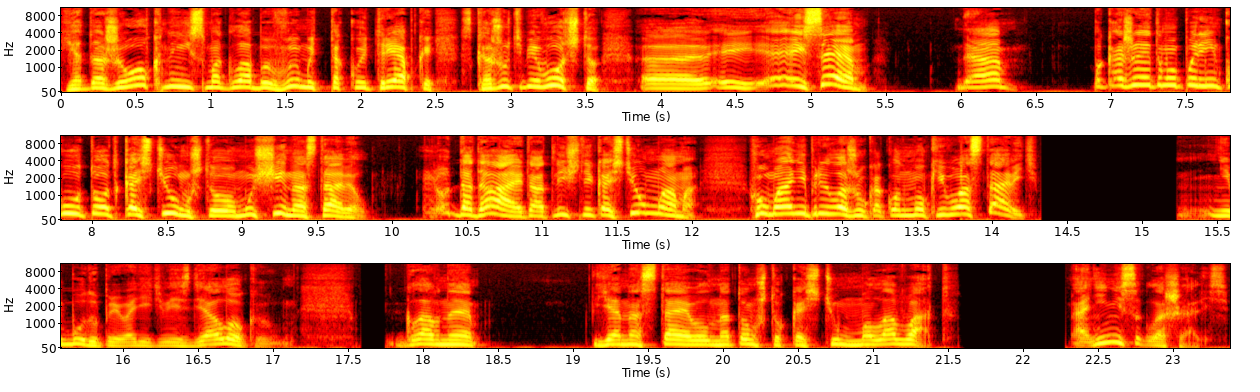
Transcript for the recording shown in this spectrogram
Я даже окна не смогла бы вымыть такой тряпкой. Скажу тебе вот что. Э, эй, эй, Сэм! Да, покажи этому пареньку тот костюм, что мужчина оставил. Да-да, это отличный костюм, мама. Ума не приложу, как он мог его оставить. Не буду приводить весь диалог. Главное, я настаивал на том, что костюм маловат. Они не соглашались.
